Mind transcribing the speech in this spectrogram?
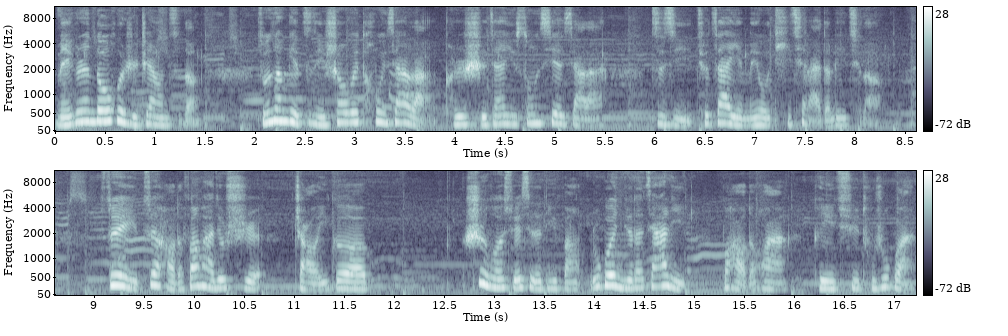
每个人都会是这样子的，总想给自己稍微偷一下懒，可是时间一松懈下来，自己却再也没有提起来的力气了。所以，最好的方法就是找一个适合学习的地方。如果你觉得家里不好的话，可以去图书馆。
